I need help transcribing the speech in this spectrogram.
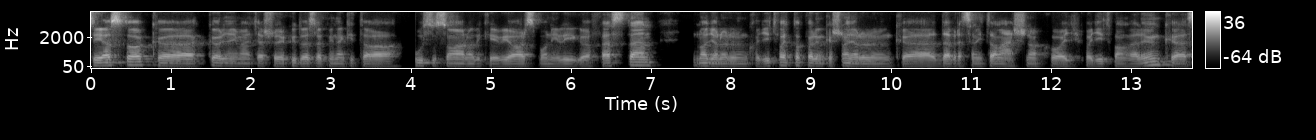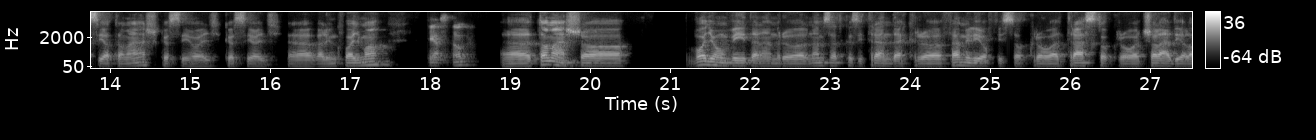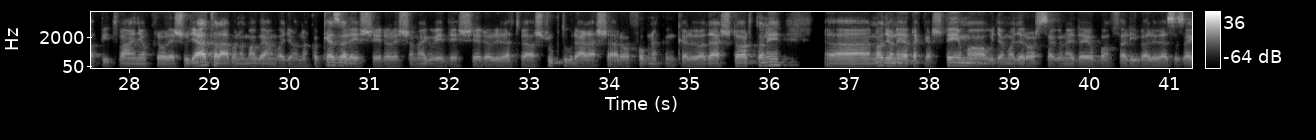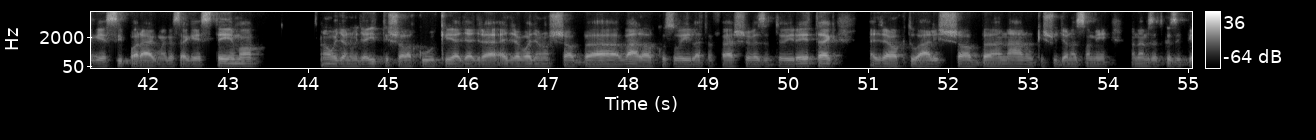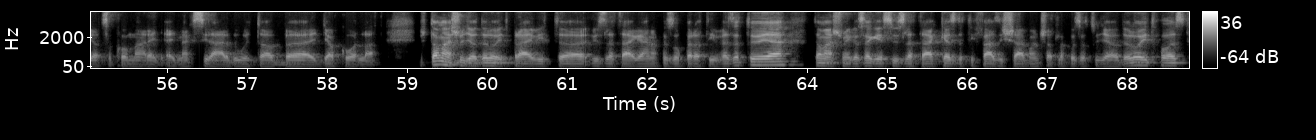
Sziasztok! Környei Mátyás vagyok, üdvözlök mindenkit a 2023. évi Arszboni Legal Festen. Nagyon örülünk, hogy itt vagytok velünk, és nagyon örülünk Debreceni Tamásnak, hogy, hogy itt van velünk. Szia Tamás, köszi, hogy, köszi, hogy velünk vagy ma. Sziasztok! Tamás a vagyonvédelemről, nemzetközi trendekről, family office-okról, trustokról, családi alapítványokról, és úgy általában a magánvagyonnak a kezeléséről és a megvédéséről, illetve a struktúrálásáról fog nekünk előadást tartani. Nagyon érdekes téma, ugye Magyarországon egyre jobban felívelő ez az egész iparág, meg az egész téma, ahogyan ugye itt is alakul ki egy egyre, egyre vagyonosabb vállalkozó, illetve felsővezetői réteg, egyre aktuálisabb nálunk is ugyanaz, ami a nemzetközi piacokon már egy, egy megszilárdultabb gyakorlat. És Tamás ugye a Deloitte Private üzletágának az operatív vezetője, Tamás még az egész üzletág kezdeti fázisában csatlakozott ugye a Deloitte-hoz,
